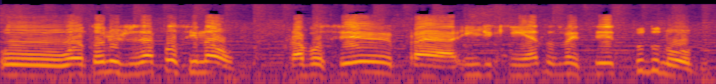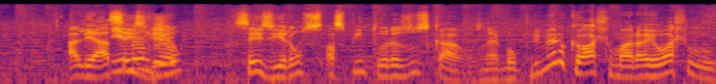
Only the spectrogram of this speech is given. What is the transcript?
O Antônio José falou assim: não, pra você, pra Indy 500 vai ser tudo novo. Aliás, vocês viram, vocês viram as pinturas dos carros, né? Bom, primeiro que eu acho eu acho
